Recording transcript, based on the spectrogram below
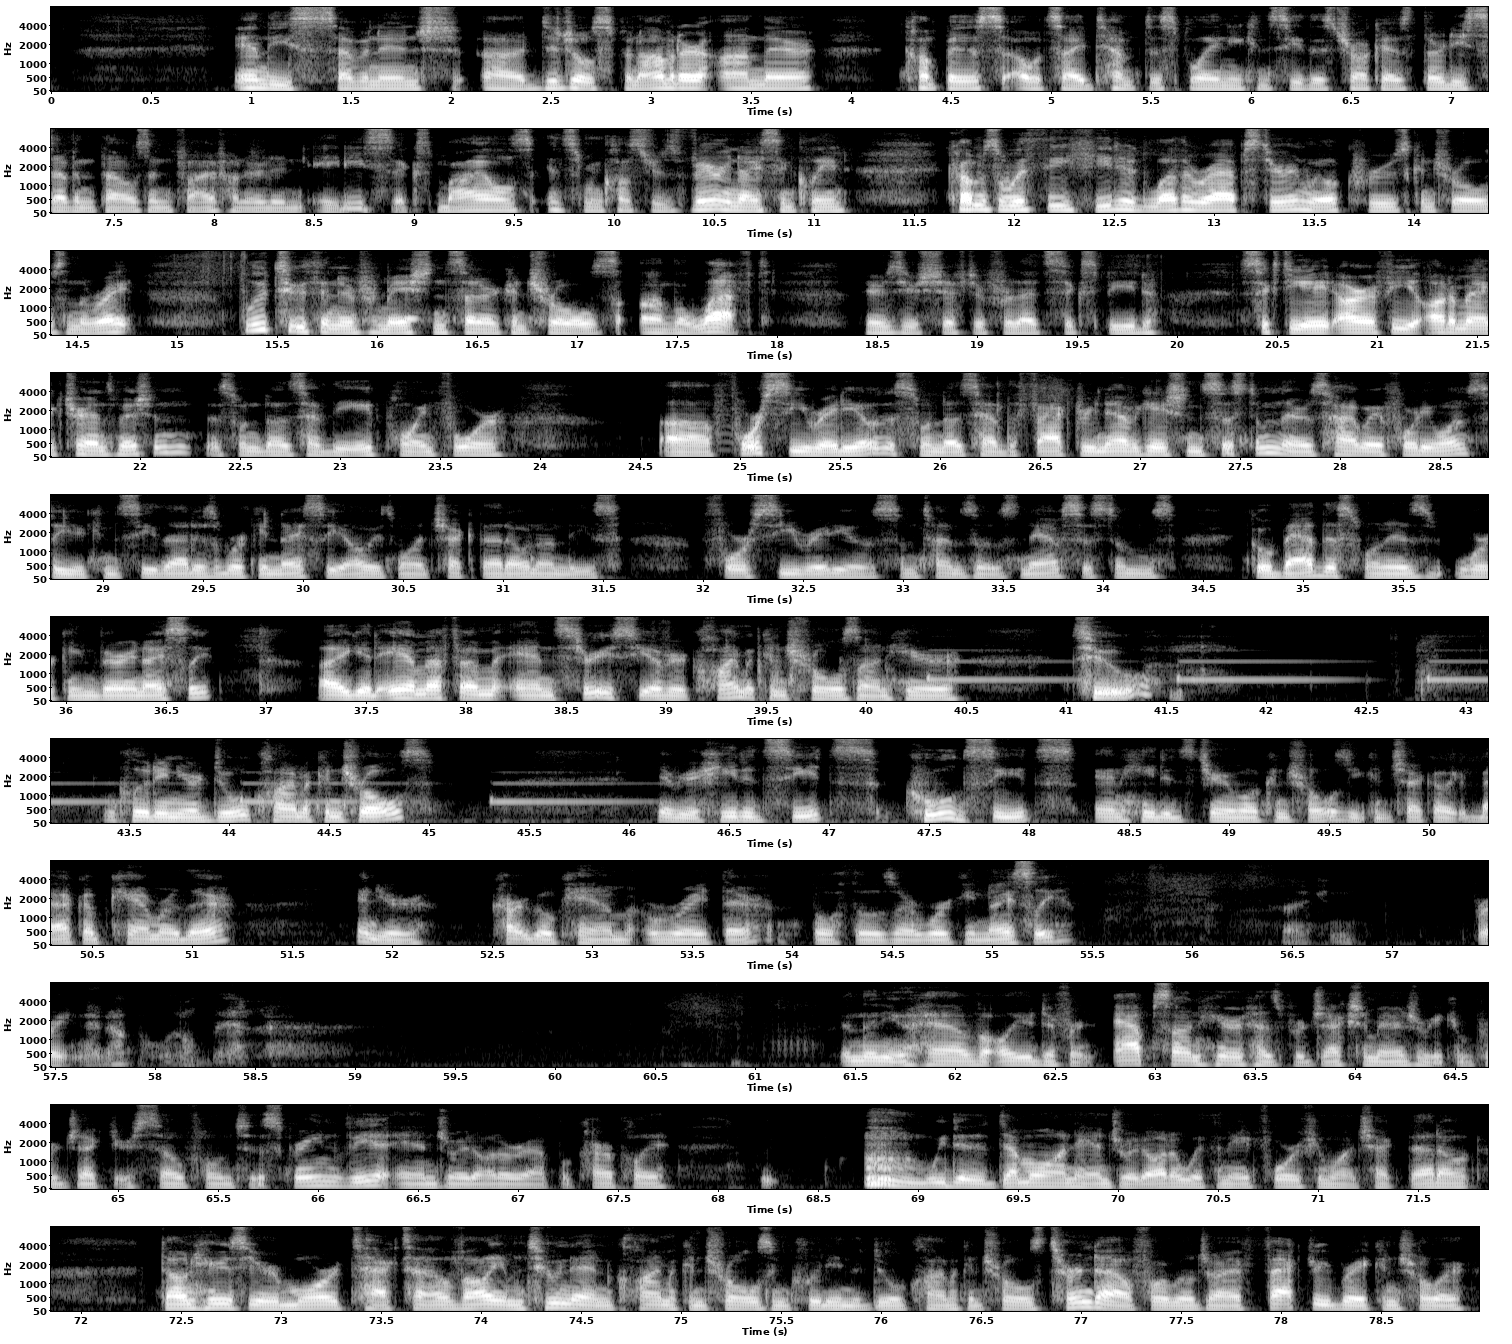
And the 7-inch uh, digital speedometer on there. Compass, outside temp display, and you can see this truck has 37,586 miles. Instrument cluster is very nice and clean. Comes with the heated leather wrap steering wheel, cruise controls on the right, Bluetooth and information center controls on the left. There's your shifter for that 6-speed 68 RFE automatic transmission. This one does have the 8.4 uh, 4C radio. This one does have the factory navigation system. There's Highway 41, so you can see that is working nicely. You always want to check that out on these 4C radios. Sometimes those nav systems go bad. This one is working very nicely. Uh, you get AM, FM, and Sirius. You have your climate controls on here too, including your dual climate controls. You have your heated seats, cooled seats, and heated steering wheel controls. You can check out your backup camera there and your cargo cam right there. Both those are working nicely. I can brighten it up a little bit. And then you have all your different apps on here. It has Projection Manager. You can project your cell phone to the screen via Android Auto or Apple CarPlay. we did a demo on Android Auto with an 8.4 if you want to check that out. Down here's your more tactile volume tune and climate controls, including the dual climate controls, turn dial four-wheel drive, factory brake controller,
